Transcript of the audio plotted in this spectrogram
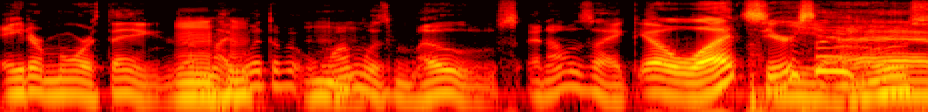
eight or more things. I'm like, mm-hmm. what the? Mm-hmm. One was Moe's, and I was like, Yo, what? Seriously? Yeah,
